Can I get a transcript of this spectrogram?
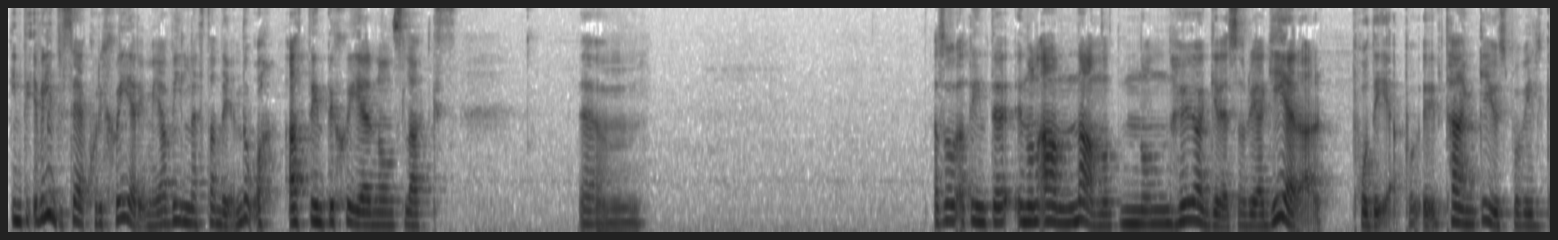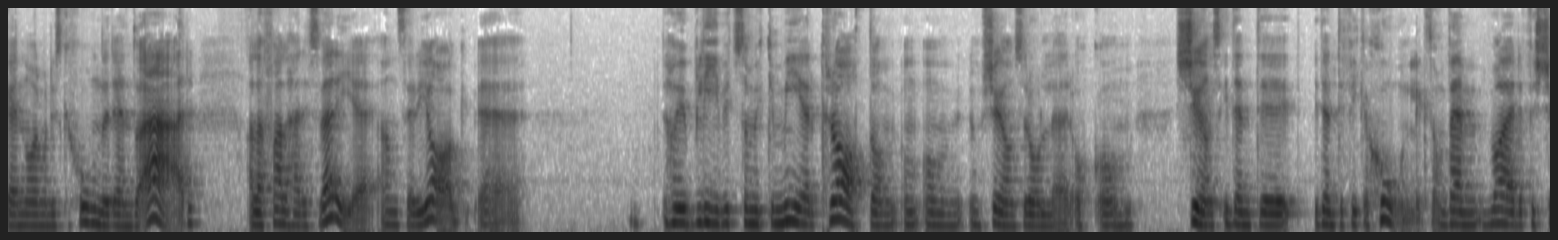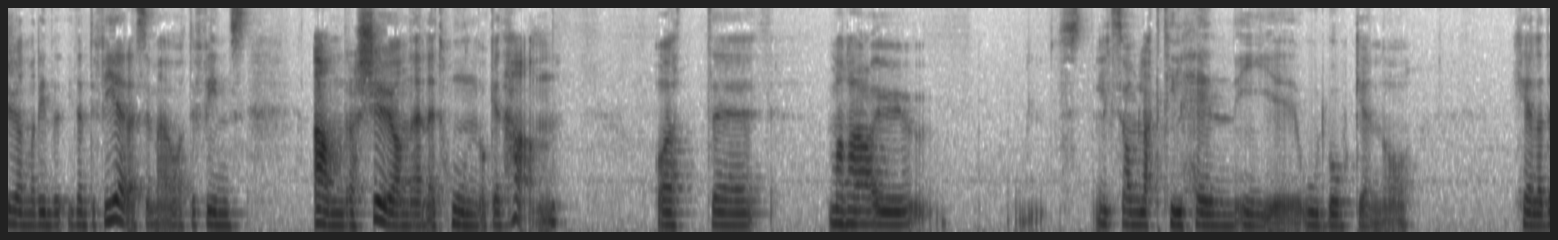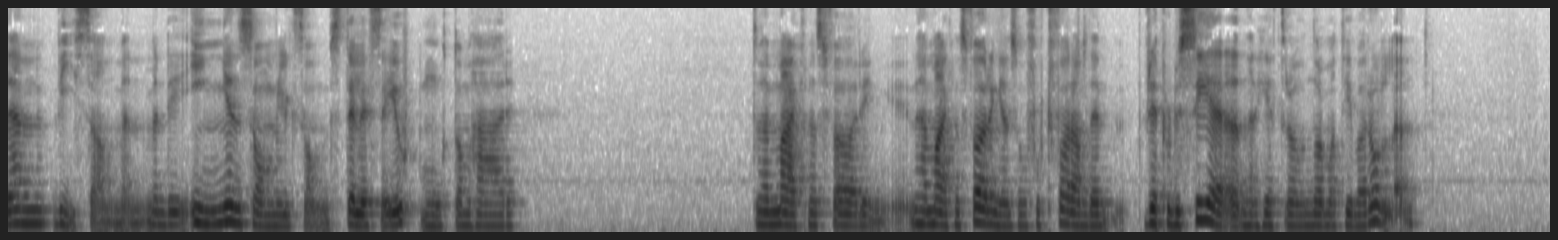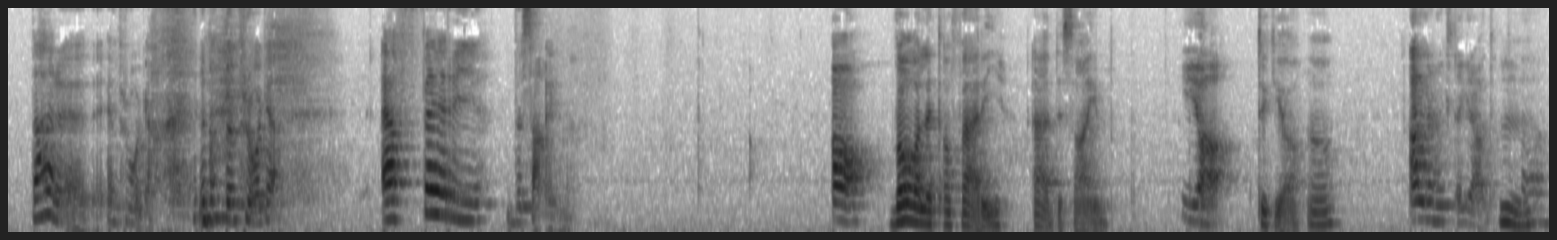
inte, jag vill inte säga korrigering, men jag vill nästan det ändå. Att det inte sker någon slags ehm, Alltså att det inte är någon annan, någon, någon högre som reagerar på det. På, tanke just på vilka enorma diskussioner det ändå är. I alla fall här i Sverige, anser jag. Eh, det har ju blivit så mycket mer prat om, om, om, om könsroller och om könsidentifikation. Liksom. Vem, vad är det för kön man identifierar sig med och att det finns andra kön än ett hon och ett han. Och att eh, man har ju liksom lagt till hen i ordboken och hela den visan. Men, men det är ingen som liksom ställer sig upp mot de här den här, marknadsföring, den här marknadsföringen som fortfarande reproducerar den här heteronormativa rollen. Det här är en fråga. En öppen fråga. Är färg design? Ja, Valet av färg är design, ja. tycker jag. Ja. Allra högsta grad. Mm. Ja.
